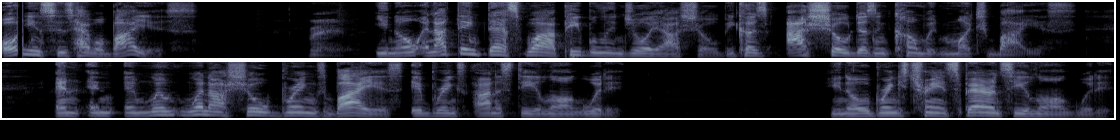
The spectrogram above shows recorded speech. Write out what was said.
audiences have a bias, Right. you know, and I think that's why people enjoy our show because our show doesn't come with much bias. And and and when when our show brings bias, it brings honesty along with it. You know, it brings transparency along with it.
